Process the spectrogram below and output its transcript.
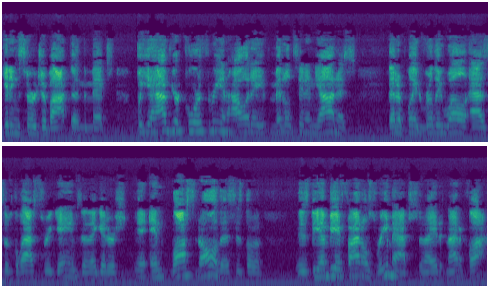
getting Serge Ibaka in the mix. But you have your core three and Holiday, Middleton, and Giannis that have played really well as of the last three games, and they get her and lost in all of this is the is the NBA Finals rematch tonight at nine o'clock.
